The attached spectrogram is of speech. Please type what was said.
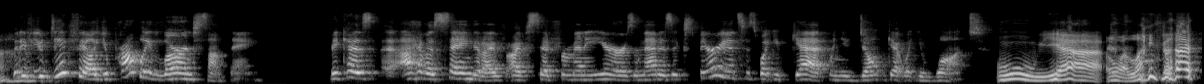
Uh-huh. But if you did fail, you probably learned something. Because I have a saying that I've, I've said for many years, and that is experience is what you get when you don't get what you want. Oh, yeah. Oh, I like that.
